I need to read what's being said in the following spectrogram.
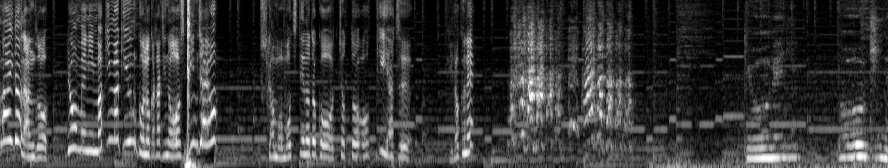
ないだなんぞ両目に巻き巻きうんこの形の押しピンじゃよ。しかも持ち手のとこちょっと大きいやつ。ひどくね？両目に大きな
